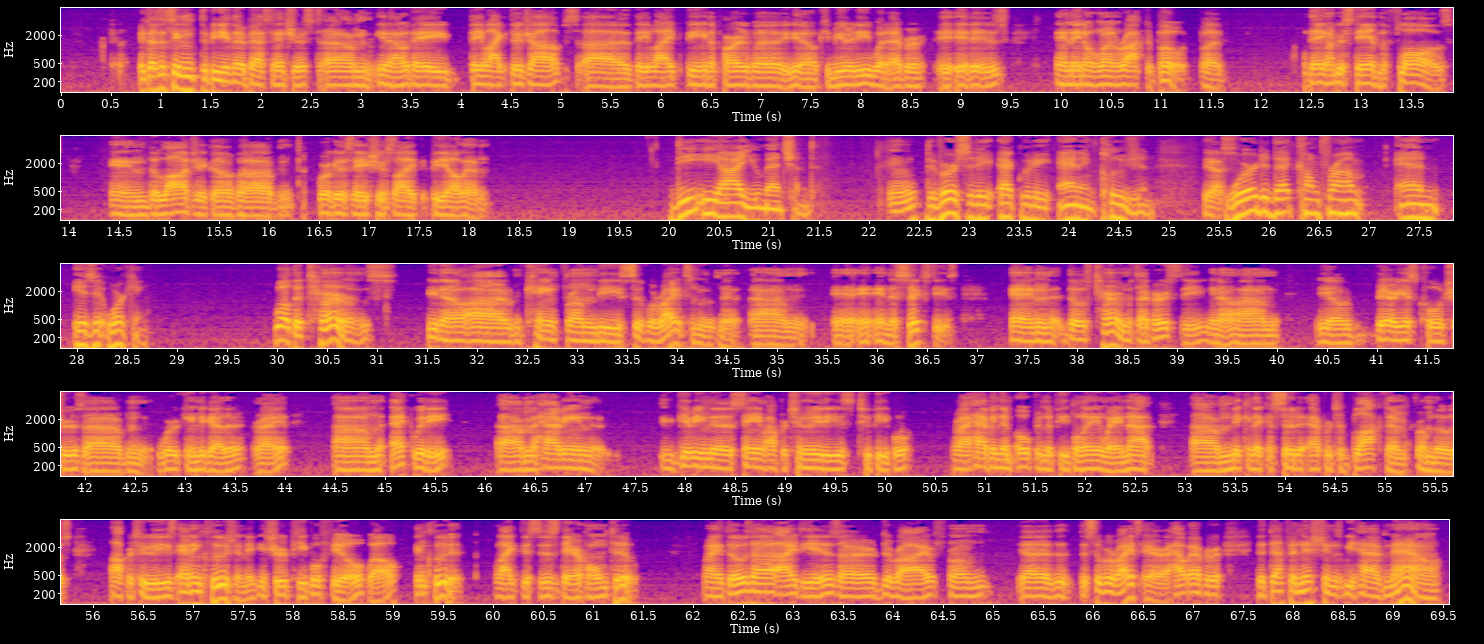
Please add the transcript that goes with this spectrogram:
it doesn't seem to be in their best interest. Um, you know, they they like their jobs. Uh, they like being a part of a you know community, whatever it, it is, and they don't want to rock the boat. But they understand the flaws in the logic of um, organizations like BLM. DEI, you mentioned mm-hmm. diversity, equity, and inclusion. Yes. Where did that come from, and is it working? Well, the terms, you know, uh, came from the civil rights movement um, in, in, the '60s, and those terms, diversity, you know, um, you know, various cultures um, working together, right? Um, equity, um, having, giving the same opportunities to people, right? Having them open to people anyway, not making a concerted effort to block them from those opportunities, and inclusion, making sure people feel well included like this is their home too, right? Those uh, ideas are derived from uh, the, the, civil rights era. However, the definitions we have now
